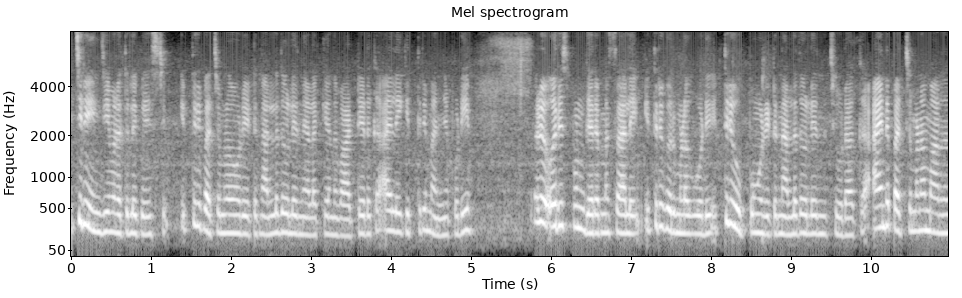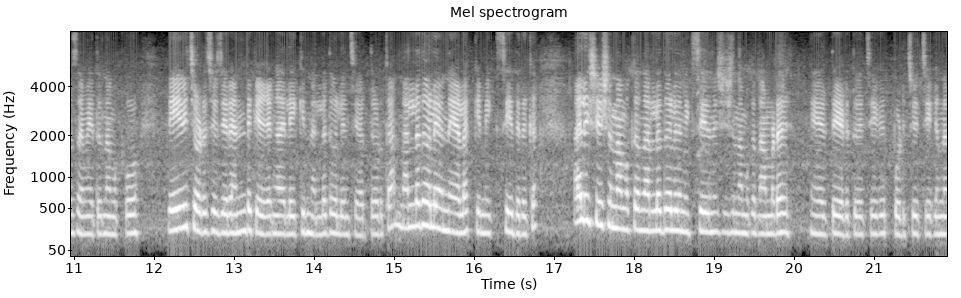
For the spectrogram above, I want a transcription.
ഇച്ചിരി ഇഞ്ചിയും വെളുത്തുള്ളി പേസ്റ്റും ഇത്തിരി പച്ചമുളകും കൂടി ഇട്ട് നല്ലതുപോലെ ഒന്ന് ഇളക്കി ഒന്ന് വാട്ടിയെടുക്കുക. അതിലേക്ക് ഇത്തിരി മഞ്ഞൾപ്പൊടിയും ഒരു ഒരു സ്പൂൺ ഗരം മസാലയും ഇത്തിരി കുരുമുളക് പൊടി ഇത്തിരി ഉപ്പും കൂടിയിട്ട് നല്ലതുപോലെ ഒന്ന് ചൂടാക്കുക. അതിന്റെ പച്ചമണം മാറുന്ന സമയത്ത് നമുക്ക് വേവിച്ചുടച്ച് വെച്ച രണ്ട് കിഴങ്ങ് അതിലേക്ക് നല്ലതുപോലെ ചേർത്ത് കൊടുക്കുക. നല്ലതുപോലെ ഒന്ന് ഇളക്കി മിക്സ് ചെയ്തെടുക്കുക. അതിനുശേഷം നമുക്ക് നല്ലതുപോലെ മിക്സ് ചെയ്തതിന് ശേഷം നമുക്ക് നമ്മുടെ നേരത്തെ എടുത്ത് വെച്ചേക്ക് പൊടിച്ച് വെച്ചേക്കുന്ന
